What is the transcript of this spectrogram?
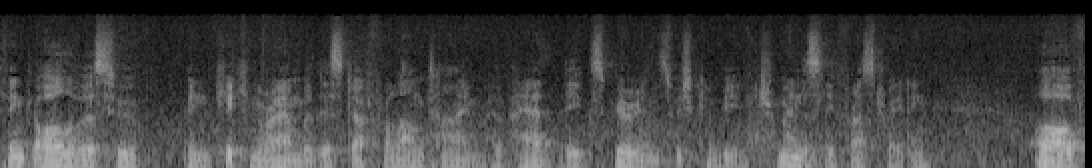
Think all of us who've been kicking around with this stuff for a long time have had the experience, which can be tremendously frustrating, of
